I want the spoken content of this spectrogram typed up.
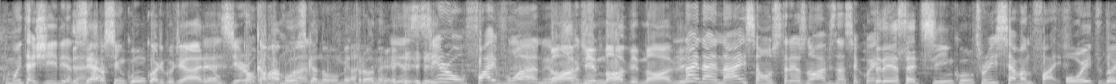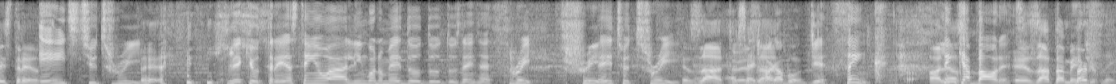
com muita gíria, né? 051, código de área. É, zero Tocar uma música no metrô, né? Is 051. é o código- 999 999 são os três noves na sequência. 375 375. 823. 823. Vê que o 3 tem a língua no meio do, do- dos dentes, né? 3. 3. 823. Exato. Essa é de exato. vagabundo. De think. Olha think about it. Exatamente. Birthday.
